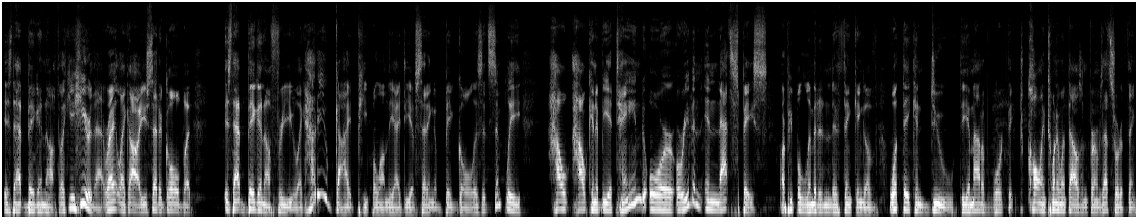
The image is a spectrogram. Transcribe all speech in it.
is that big enough? Like you hear that, right? Like, oh, you set a goal, but is that big enough for you? Like, how do you guide people on the idea of setting a big goal? Is it simply how how can it be attained, or or even in that space, are people limited in their thinking of what they can do, the amount of work that calling twenty one thousand firms, that sort of thing?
